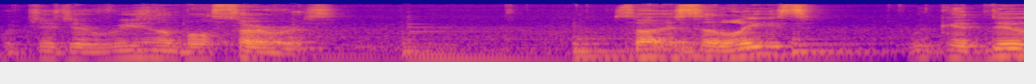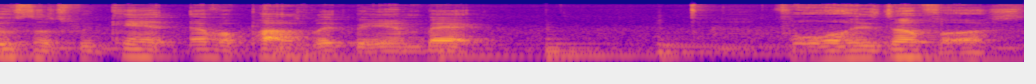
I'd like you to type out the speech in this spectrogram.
which is your reasonable service. So it's the least we could do since we can't ever possibly pay him back for all he's done for us.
